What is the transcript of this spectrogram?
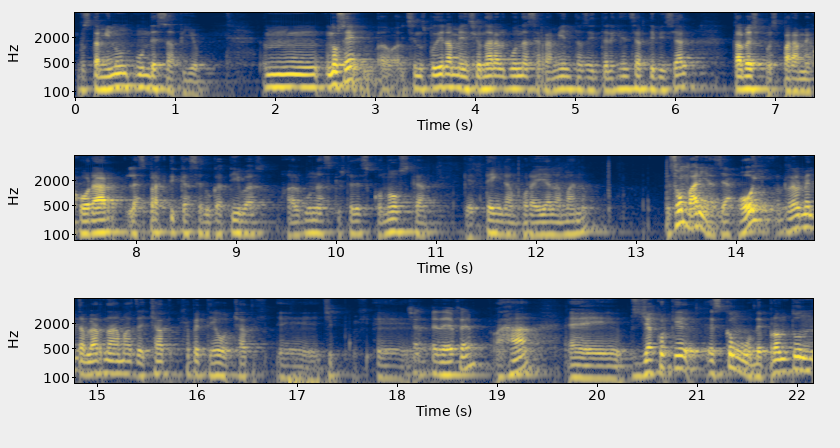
pues también un, desafío. Mm, no sé, si nos pudiera mencionar algunas herramientas de inteligencia artificial, tal vez pues para mejorar las prácticas educativas, algunas que ustedes conozcan, que tengan por ahí a la mano. Son varias ya. Hoy realmente hablar nada más de chat GPT o chat... Eh, eh, chat PDF. Ajá. pues ya creo que es como de pronto un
